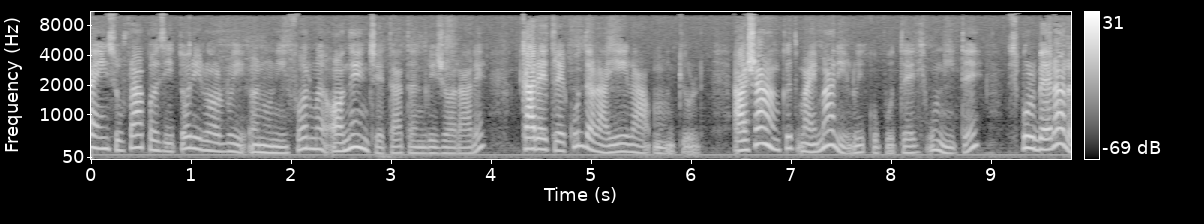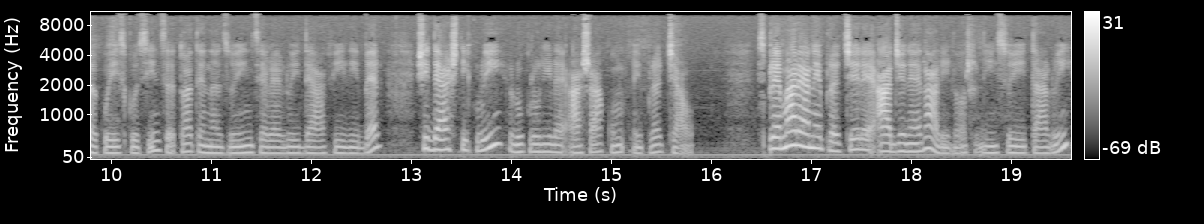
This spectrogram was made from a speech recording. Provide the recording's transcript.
insufla păzitorilor lui în uniformă o neîncetată îngrijorare, care trecut de la ei la unchiul, așa încât mai marii lui cu puteri unite spulberară cu iscusință toate năzuințele lui de a fi liber și de a știclui lucrurile așa cum îi plăceau. Spre marea neplăcere a generalilor din suita lui,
